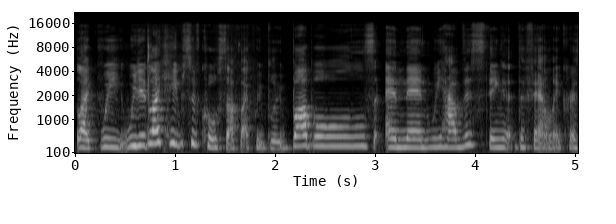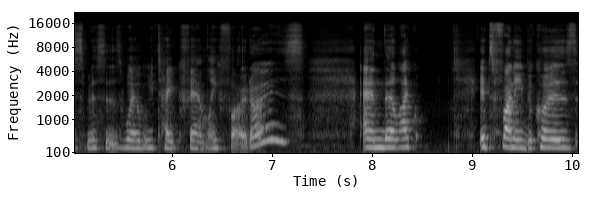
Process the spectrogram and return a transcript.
like we we did like heaps of cool stuff, like we blew bubbles, and then we have this thing at the family Christmases where we take family photos, and they're like it's funny because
